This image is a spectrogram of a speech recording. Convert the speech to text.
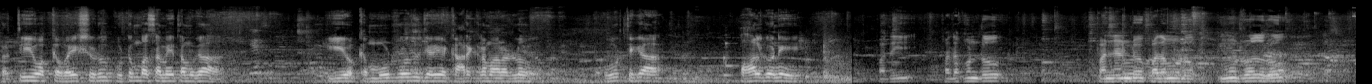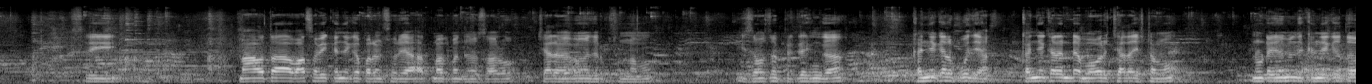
ప్రతి ఒక్క వైశ్యుడు కుటుంబ సమేతంగా ఈ యొక్క మూడు రోజులు జరిగే కార్యక్రమాలలో పూర్తిగా పాల్గొని పది పదకొండు పన్నెండు పదమూడు మూడు రోజులు శ్రీ మావత వాసవి కన్యక పరమేశ్వరి ఆత్మాత్మ దినోత్సవాలు చాలా వైభవంగా జరుపుతున్నాము. ఈ సంవత్సరం ప్రత్యేకంగా కన్యకల పూజ. కన్యకలు అంటే అమ్మవారికి చాలా ఇష్టము. నూట ఎనిమిది కన్యకతో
